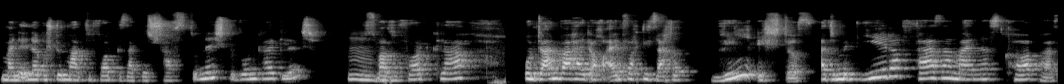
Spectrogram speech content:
meine innere Stimme hat sofort gesagt, das schaffst du nicht gesundheitlich. Mhm. Das war sofort klar. Und dann war halt auch einfach die Sache, will ich das? Also mit jeder Faser meines Körpers,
